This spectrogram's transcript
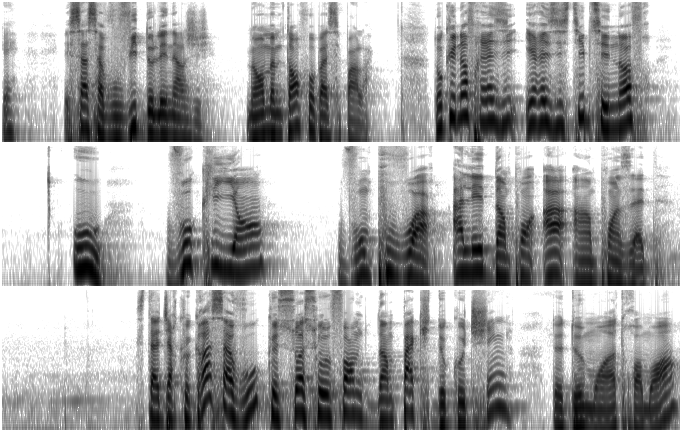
et ça, ça vous vide de l'énergie. Mais en même temps, il faut passer par là. Donc une offre irrésistible, c'est une offre où vos clients vont pouvoir aller d'un point A à un point Z. C'est-à-dire que grâce à vous, que ce soit sous forme d'un pack de coaching de deux mois, trois mois,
